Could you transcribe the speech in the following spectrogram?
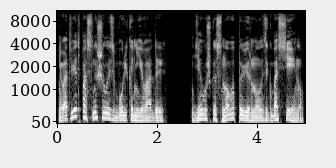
В ответ послышалось бульканье воды. Девушка снова повернулась к бассейну.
